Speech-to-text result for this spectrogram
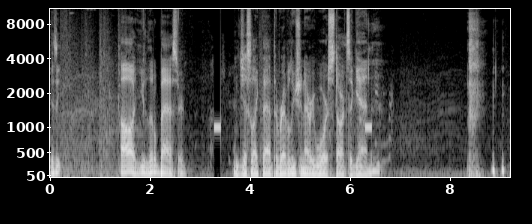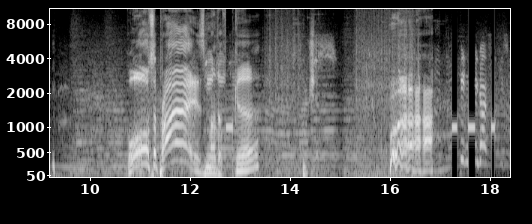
Is he? Oh, you little bastard. And just like that, the Revolutionary War starts again. oh, surprise, motherfucker! Oh, shit. You go fuck yourself.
